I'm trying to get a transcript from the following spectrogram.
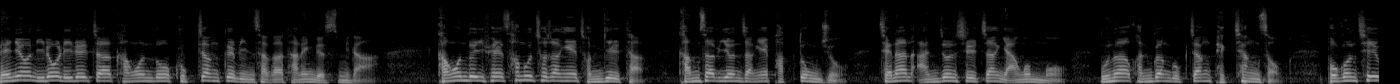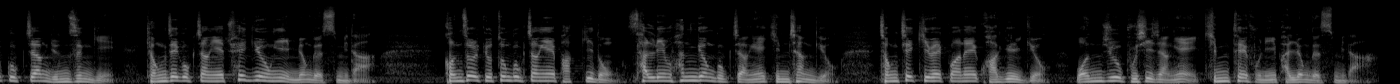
내년 1월 1일자 강원도 국장급 인사가 단행됐습니다. 강원도의회 사무처장의 전길탁, 감사위원장의 박동주, 재난안전실장 양원모, 문화관광국장 백창석, 보건체육국장 윤승기, 경제국장의 최기용이 임명됐습니다. 건설교통국장의 박기동, 산림환경국장의 김창규, 정책기획관의 곽일규, 원주 부시장의 김태훈이 발령됐습니다.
